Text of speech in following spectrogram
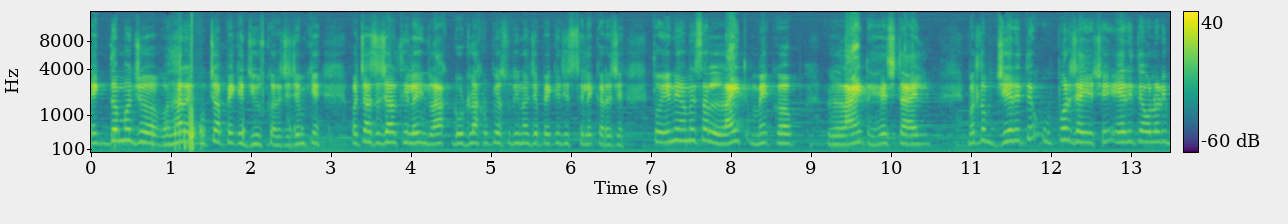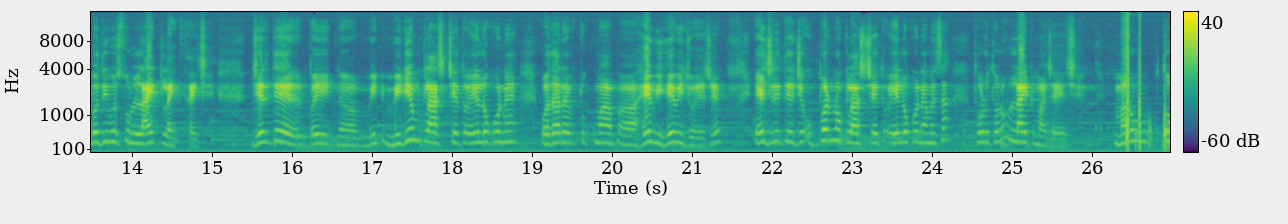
એકદમ જ વધારે ઊંચા પેકેજ યુઝ કરે છે, જેમ કે પચાસ હજારથી લઈને લાખ, દોઢ લાખ રૂપિયા સુધીના જે પેકેજીસ સિલેક્ટ કરે છે, તો એને હંમેશા લાઇટ મેકઅપ લાઇટ હેરસ્ટાઇલ મતલબ જે રીતે ઉપર જઈએ છીએ, એ રીતે ઓલરેડી બધી વસ્તુ લાઇટ લાઇટ થાય છે. જે રીતે ભાઈ મીડિયમ ક્લાસ છે, તો એ લોકોને વધારે ટૂંકમાં હેવી હેવી જોઈએ છે. એ જ રીતે જે ઉપરનો ક્લાસ છે, તો એ લોકોને હંમેશા થોડું થોડું લાઇટમાં જાય છે. મારું તો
